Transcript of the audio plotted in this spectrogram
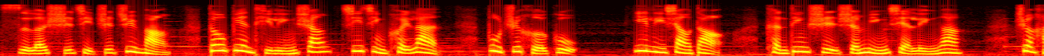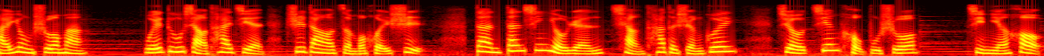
死了十几只巨蟒，都遍体鳞伤，几近溃烂，不知何故。”毅力笑道。肯定是神明显灵啊，这还用说吗？唯独小太监知道怎么回事，但担心有人抢他的神龟，就缄口不说。几年后，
